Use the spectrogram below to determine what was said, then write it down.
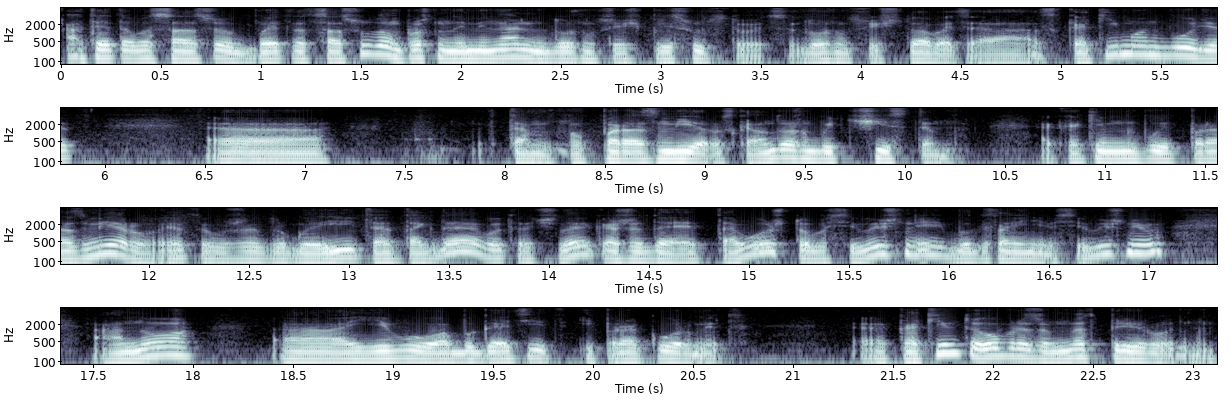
от этого сосуда, этот сосуд, он просто номинально должен присутствовать, должен существовать. А с каким он будет, э, там, по размеру, он должен быть чистым. А каким он будет по размеру, это уже другое. И то, тогда вот этот человек ожидает того, что Всевышний, благословение Всевышнего, оно э, его обогатит и прокормит э, каким-то образом надприродным.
